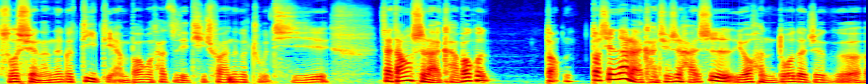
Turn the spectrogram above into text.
所选的那个地点，包括他自己提出来那个主题，在当时来看，包括到到现在来看，其实还是有很多的这个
